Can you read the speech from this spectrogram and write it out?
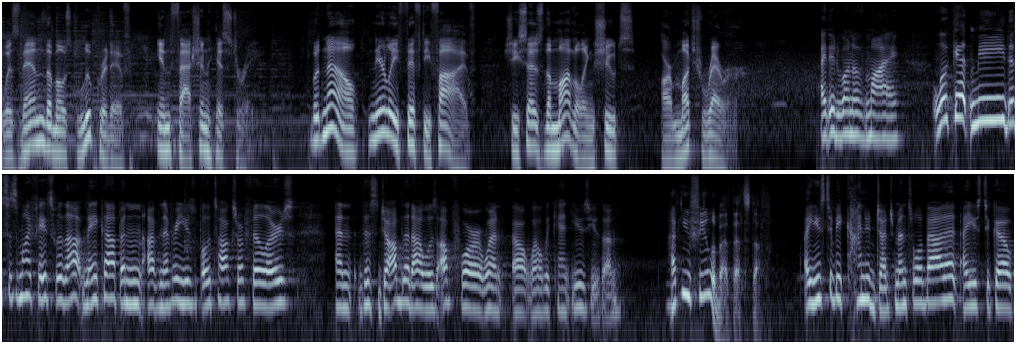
was then the most lucrative in fashion history. But now, nearly 55, she says the modeling shoots are much rarer. I did one of my, look at me, this is my face without makeup, and I've never used Botox or fillers. And this job that I was up for went, oh, well, we can't use you then. How do you feel about that stuff? I used to be kind of judgmental about it. I used to go,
